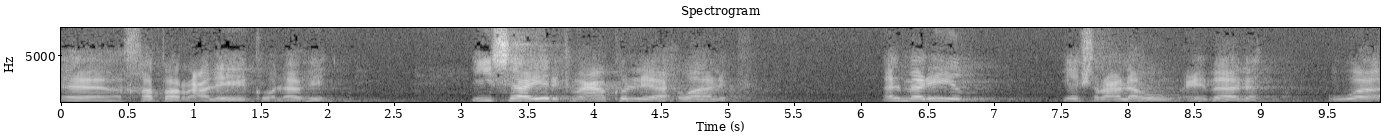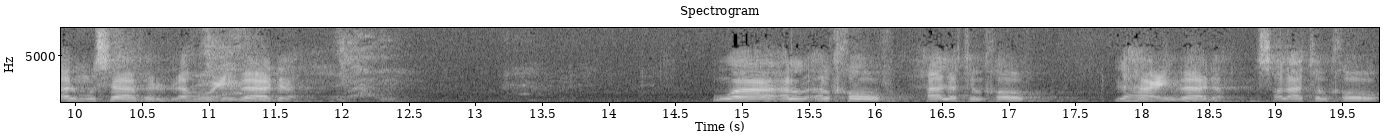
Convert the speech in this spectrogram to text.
آه، خطر عليك ولا فيه. يسايرك مع كل أحوالك. المريض يشرع له عبادة والمسافر له عبادة. والخوف حالة الخوف لها عبادة صلاة الخوف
